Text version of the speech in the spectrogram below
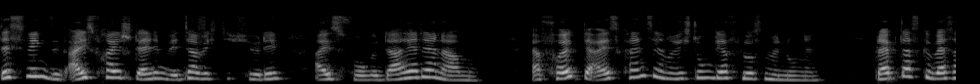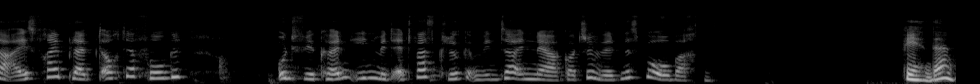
Deswegen sind eisfreie Stellen im Winter wichtig für den Eisvogel, daher der Name. Er folgt der Eisgrenze in Richtung der Flussmündungen. Bleibt das Gewässer eisfrei, bleibt auch der Vogel und wir können ihn mit etwas Glück im Winter in der Gottsche Wildnis beobachten. Vielen Dank.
